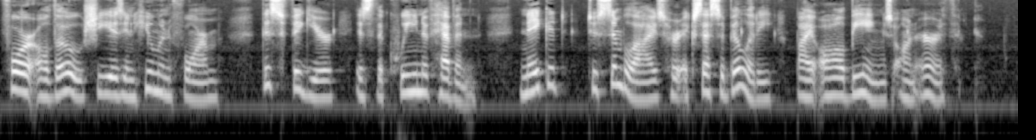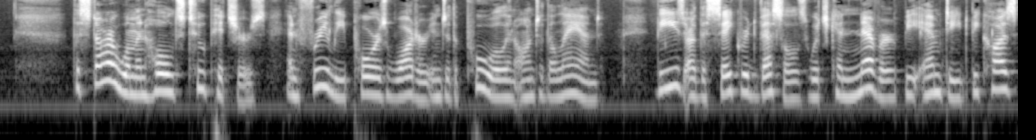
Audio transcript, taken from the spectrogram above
For although she is in human form, this figure is the Queen of Heaven, naked to symbolize her accessibility by all beings on earth. The Star Woman holds two pitchers and freely pours water into the pool and onto the land. These are the sacred vessels which can never be emptied because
